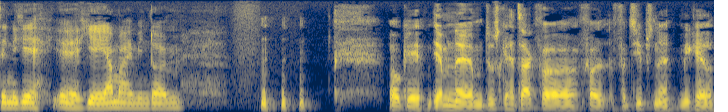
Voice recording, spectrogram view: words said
den ikke øh, jager mig i mine drømme. okay, jamen øh, du skal have tak for, for, for tipsene, Michael.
